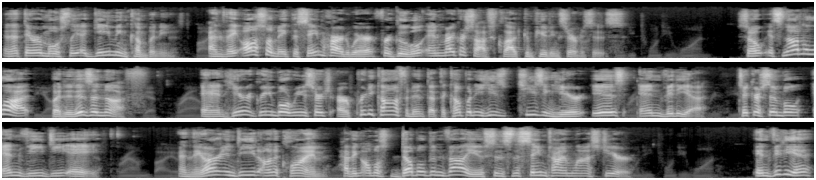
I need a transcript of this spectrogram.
and that they were mostly a gaming company. And they also make the same hardware for Google and Microsoft's cloud computing services. So it's not a lot, but it is enough. And here at Green Bull Research are pretty confident that the company he's teasing here is NVIDIA, ticker symbol NVDA. And they are indeed on a climb, having almost doubled in value since the same time last year. NVIDIA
